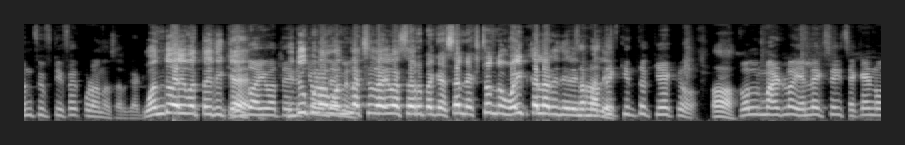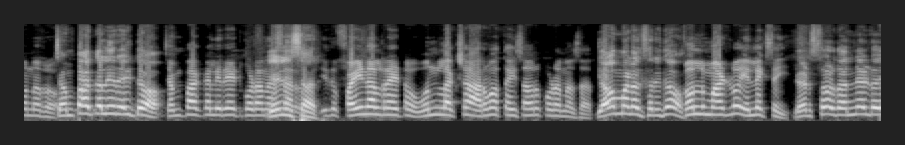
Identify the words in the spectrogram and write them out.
ಒನ್ ಫಿಫ್ಟಿ ಫೈವ್ ಕೊಡೋಣ ಸರ್ ಗಾಡಿ. ಒಂದು ಐವತ್ತೈದಕ್ಕೆ? ಇದು ಕೂಡ ಒಂದೇ. ಲಕ್ಷದ ಐವತ್ ಸಾವಿರ ರೂಪಾಯಿಗೆ. ಸರ್ ನೆಕ್ಸ್ಟ್ ಒಂದು ವೈಟ್ ಕಲರ್ ಇದೆ ಅದಕ್ಕಿಂತ ಕೇಕ್. Twelve model L X I second owner ಚಂಪಾಕಲಿ ರೇಟ್ ಚಂಪಾಕಲ್ಲಿ ರೇಟ್ ಕೊಡೋಣ ಸರ್ ಸರ್. ಇದು ಫೈನಲ್ ರೇಟ್ ಒಂದ್ ಲಕ್ಷ ಅರವತ್ತೈದು ಸಾವಿರ ಕೊಡೋಣ ಸರ್ ಯಾವ ಮಾಡಲ್ ಸರ್ ಇದು? Twelve model L X I ಎರಡ್ ಸಾವಿರದ ಹನ್ನೆರಡು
